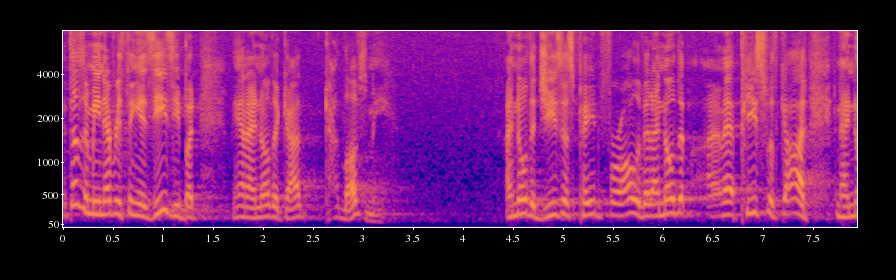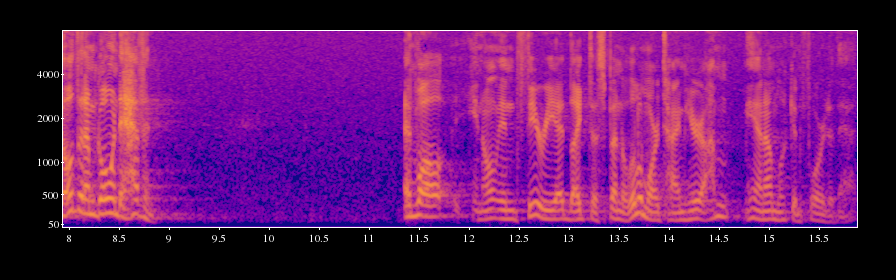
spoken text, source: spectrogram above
It doesn't mean everything is easy, but man, I know that God, God loves me. I know that Jesus paid for all of it. I know that I'm at peace with God, and I know that I'm going to heaven. And while, you know, in theory, I'd like to spend a little more time here, I'm, man, I'm looking forward to that.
